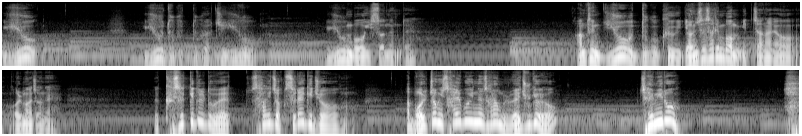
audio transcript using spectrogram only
유, 유 누구 누구였지? 유, 유 뭐 있었는데? 아무튼 유 누구 그 연쇄살인범 있잖아요. 얼마 전에 그 새끼들도 왜 사회적 쓰레기죠. 아, 멀쩡히 살고 있는 사람을 왜 죽여요? 재미로? 하,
